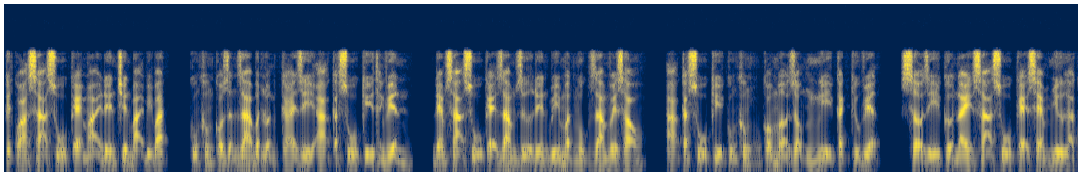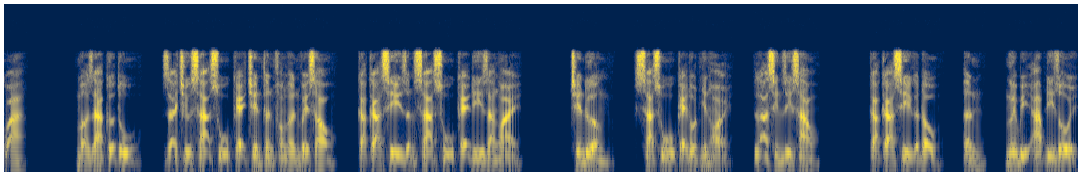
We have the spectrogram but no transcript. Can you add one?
Kết quả xạ xù kẻ mãi đến chiến bại bị bắt, cũng không có dẫn ra bất luận cái gì ạ à cà sủ kỳ thành viên, đem xạ xù kẻ giam giữ đến bí mật ngục giam về sau, ạ à cà sủ kỳ cũng không có mở rộng nghị cách cứu viện, sở dĩ cửa này xạ xù kẻ xem như là qua. Mở ra cửa tù, giải trừ xạ xù kẻ trên thân phong ấn về sau, cả cạ xì dẫn xạ xù kẻ đi ra ngoài. Trên đường, xạ xù kẻ đột nhiên hỏi, là xin gì sao? Cả cạ xì gật đầu ân ngươi bị áp đi rồi,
